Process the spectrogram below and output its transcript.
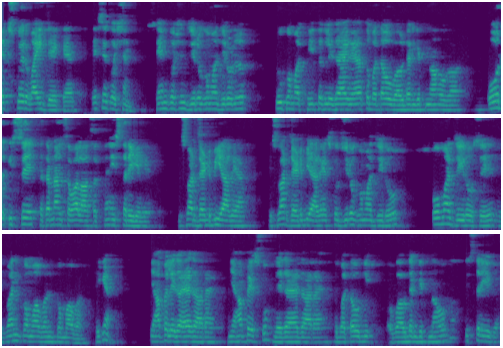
X square Y J cap ऐसे question same question zero comma zero two comma three तक ले जाया गया तो बताओ वर्क डन कितना होगा? और इससे खतरनाक सवाल आ सकते हैं इस तरीके के। इस बार जेड भी आ गया। इस बार जेड भी आ गया, इसको zero comma zero comma zero से one comma one comma one ठीक है? यहाँ पे ले जाया जा रहा है। यहाँ पे इसको ले जाया जा रहा है। तो बताओ कि वर्क कितना होगा? इस तरीके का।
